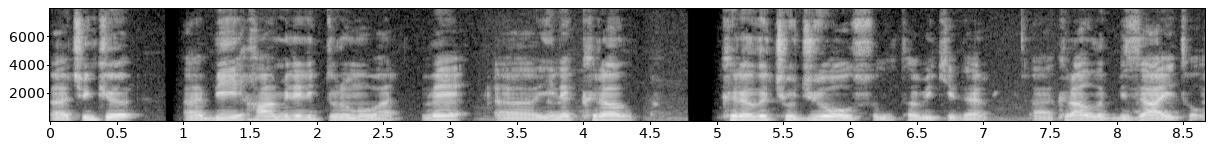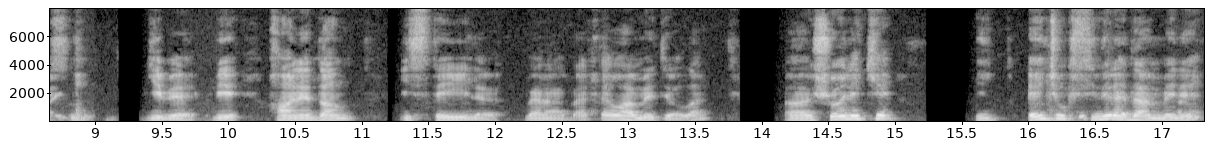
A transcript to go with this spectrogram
E, çünkü e, bir hamilelik durumu var. Ve e, yine kral kralı çocuğu olsun tabii ki de. Krallık bize ait olsun gibi bir hanedan isteğiyle beraber devam ediyorlar. Ee, şöyle ki en çok sinir eden beni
